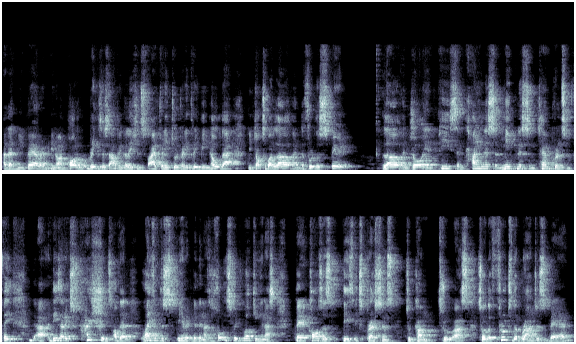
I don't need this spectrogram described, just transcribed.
that we bear. And, you know, and Paul brings this out in Galatians 5, 22 and 23. We know that he talks about love and the fruit of the Spirit love and joy and peace and kindness and meekness and temperance and faith. Uh, these are expressions of that life of the Spirit within us. The Holy Spirit working in us bear causes these expressions to come through us. So the fruit the branches bear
